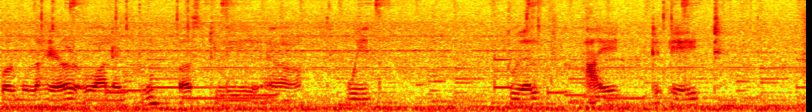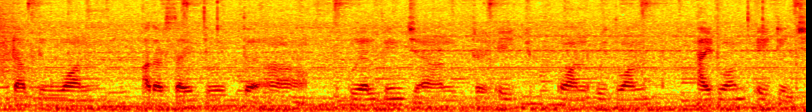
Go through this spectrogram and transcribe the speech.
formula here one and two. Firstly uh, with 12 height 8 w1 other side with uh, 12 inch and h1 with one height 1 8 inch.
